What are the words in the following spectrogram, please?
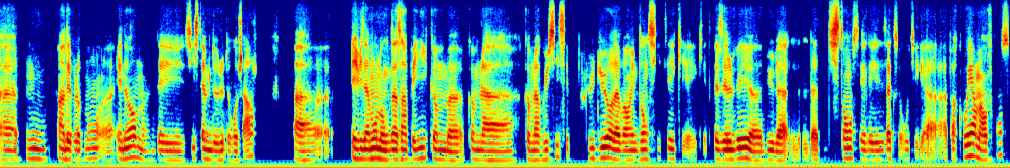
euh, un développement euh, énorme des systèmes de, recharge. Euh, évidemment, donc dans un pays comme, la, Russie, c'est plus dur d'avoir une densité qui est, très élevée vu la, distance et les axes routiers à, parcourir. Mais en France,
